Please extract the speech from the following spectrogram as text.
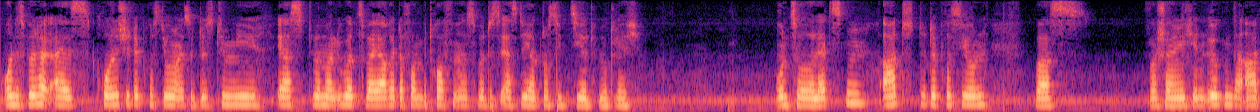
Und es wird halt als chronische Depression, also Dysthymie, erst wenn man über zwei Jahre davon betroffen ist, wird es erst diagnostiziert, wirklich. Und zur letzten Art der Depression, was wahrscheinlich in irgendeiner Art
